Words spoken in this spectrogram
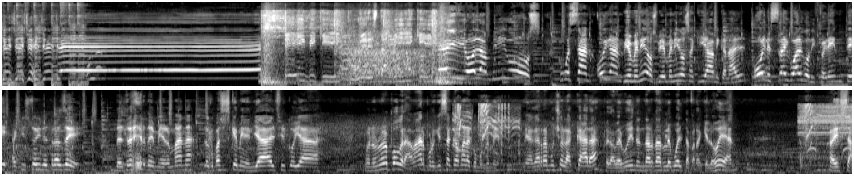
Hey Vicky, tú eres tan Vicky. ¡Hey! ¡Hola amigos! ¿Cómo están? Oigan, bienvenidos, bienvenidos aquí a mi canal Hoy les traigo algo diferente Aquí estoy detrás de, del trailer de mi hermana Lo que pasa es que miren, ya el circo ya... Bueno, no lo puedo grabar porque esta cámara como que me, me agarra mucho la cara Pero a ver, voy a intentar darle vuelta para que lo vean Ahí está.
